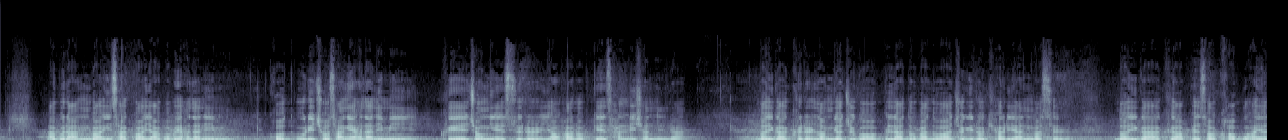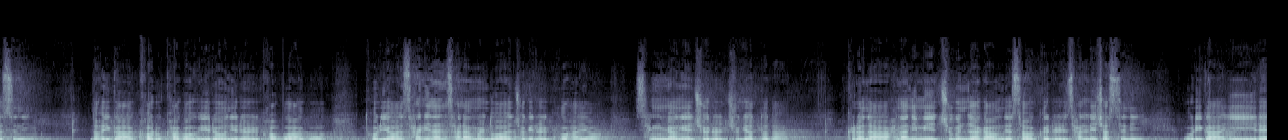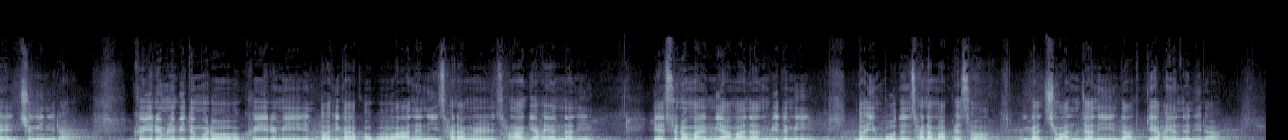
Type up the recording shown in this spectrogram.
아브라함과 이삭과 야곱의 하나님 곧 우리 조상의 하나님이 그의 종 예수를 영화롭게 살리셨느니라 너희가 그를 넘겨주고 빌라도가 놓아주기로 결의한 것을 너희가 그 앞에서 거부하였으니 너희가 거룩하고 의로운 일을 거부하고 도리어 살인한 사람을 놓아주기를 구하여 생명의 주를 죽였도다. 그러나 하나님이 죽은 자 가운데서 그를 살리셨으니 우리가 이 일의 증인이라. 그 이름을 믿음으로 그 이름이 너희가 보고 아는 이 사람을 성하게 하였나니 예수로 말미암아 난 믿음이 너희 모든 사람 앞에서 이같이 완전히 낫게 하였느니라.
